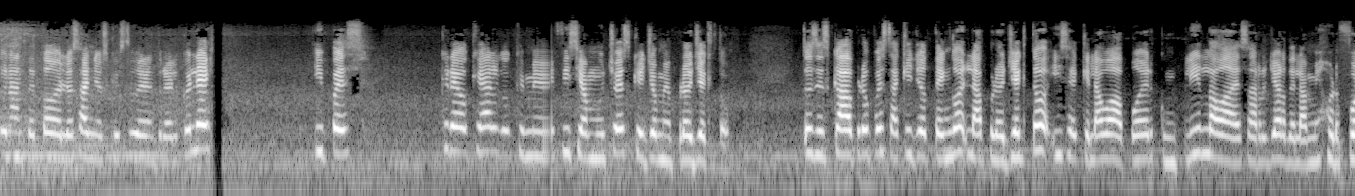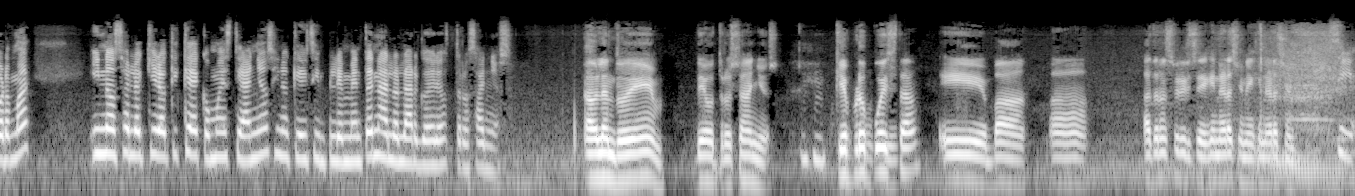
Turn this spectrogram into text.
durante todos los años que estuve dentro del colegio. Y pues creo que algo que me beneficia mucho es que yo me proyecto. Entonces cada propuesta que yo tengo la proyecto y sé que la voy a poder cumplir, la voy a desarrollar de la mejor forma. Y no solo quiero que quede como este año, sino que se implementen a lo largo de los otros años. Hablando de, de otros años, uh -huh. ¿qué propuesta eh, va a a transferirse de generación en generación. Sí,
